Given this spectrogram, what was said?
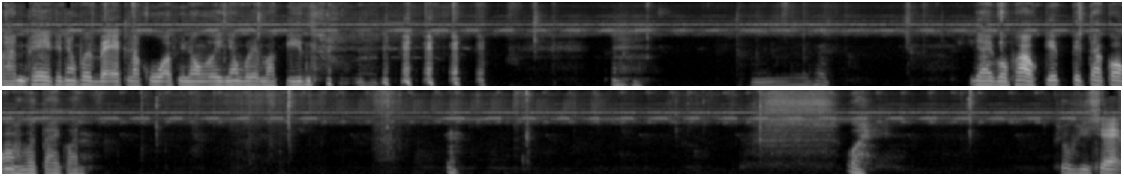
ร้านแพรก็ยังไปแบกละกลัวพี่น้องเอ้ยยังไม่ได้มากินอืมยายบอกพาวเก็บเป็นตากล้องให้มาตายก่อนโอ้ยชูสีแซ่บ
